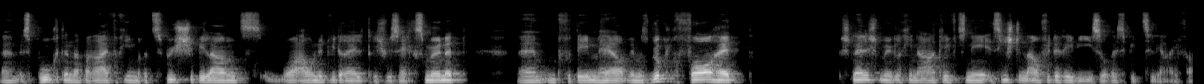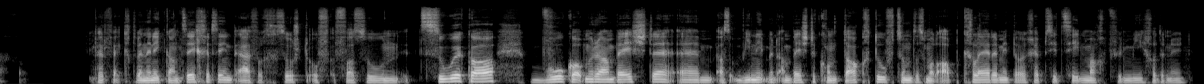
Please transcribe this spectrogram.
Ähm, es braucht dann aber einfach immer eine Zwischenbilanz, die auch nicht wieder älter ist wie sechs Monate. Ähm, und von dem her, wenn man es wirklich vorhat, schnellstmöglich in Angriff zu nehmen. Es ist dann auch für den Revisor ein bisschen einfacher. Perfekt. Wenn ihr nicht ganz sicher sind, einfach sonst auf Fasun zugehen. Wo geht man am besten, ähm, also wie nimmt man am besten Kontakt auf, um das mal abklären mit euch, ob es jetzt Sinn macht für mich oder nicht?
